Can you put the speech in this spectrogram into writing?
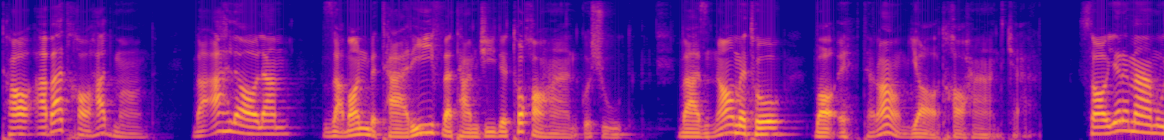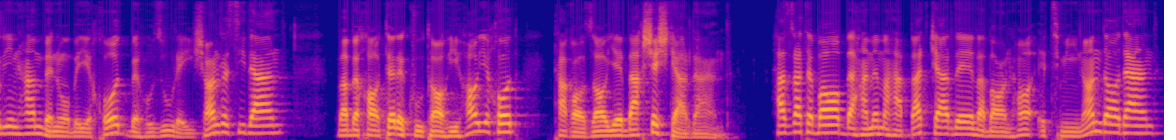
تا ابد خواهد ماند و اهل عالم زبان به تعریف و تمجید تو خواهند گشود و از نام تو با احترام یاد خواهند کرد. سایر معمورین هم به نوبه خود به حضور ایشان رسیدند و به خاطر کوتاهی های خود تقاضای بخشش کردند. حضرت باب به همه محبت کرده و به آنها اطمینان دادند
